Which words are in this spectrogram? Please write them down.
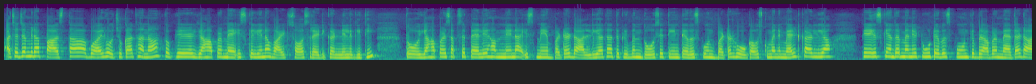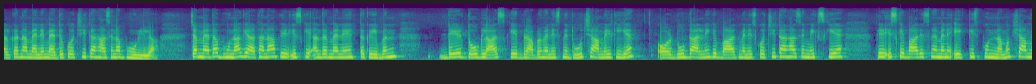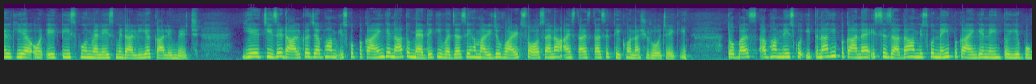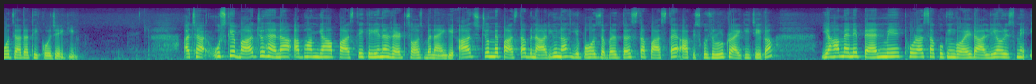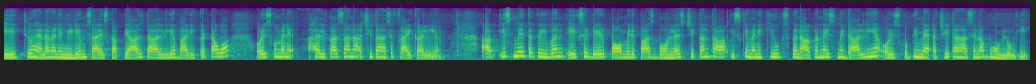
अच्छा जब मेरा पास्ता बॉयल हो चुका था ना तो फिर यहाँ पर मैं इसके लिए ना वाइट सॉस रेडी करने लगी थी। तो यहाँ पर सबसे पहले हमने ना इसमें बटर डाल लिया था, तकरीबन दो से तीन टेबलस्पून बटर होगा, उसको मैंने मेल्ट कर लिया। फिर इसके अंदर मैंने टू टेबलस्पून के बराबर मैदा डालकर ना मैंने मैदे को अच्छी तरह से ना भून लिया। जब मैदा भुना गया था ना, फिर इसके अंदर मैंने तकरीबन डेढ़ दो ग्लास के बराबर मैंने इसमें दूध शामिल किया और दूध डालने के बाद मैंने इसको अच्छी तरह से मिक्स किया फिर इसके बाद इसमें मैंने एक टीस्पून नमक शामिल किया और एक टीस्पून मैंने इसमें डाली है काली मिर्च। ये चीज़ें डालकर जब हम इसको पकाएँगे ना तो मैदे की वजह से हमारी जो वाइट सॉस है ना, आहिस्ता आहिस्ता से थिक होना शुरू हो जाएगी। तो बस अब हमने इसको इतना ही पकाना है, इससे ज़्यादा हम इसको नहीं पकाएँगे, नहीं तो ये बहुत ज़्यादा थिक हो जाएगी। अच्छा उसके बाद जो है ना, अब हम यहाँ पास्ते के लिए ना रेड सॉस बनाएँगे। आज जो मैं पास्ता बना रही हूँ ना, ये बहुत ज़बरदस्त सा पास्ता है, आप इसको ज़रूर ट्राई कीजिएगा। यहाँ मैंने पैन में थोड़ा सा कुकिंग ऑयल डाल लिया और इसमें एक जो है ना, मैंने मीडियम साइज़ का प्याज डाल लिया, बारीक कटा हुआ, और इसको मैंने हल्का सा ना अच्छी तरह से फ्राई कर लिया। अब इसमें तकरीबन एक से डेढ़ पाव मेरे पास बोनलेस चिकन था, इसके मैंने क्यूब्स बनाकर ना इसमें डाल लिए और इसको भी मैं अच्छी तरह से ना भून लूँगी।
